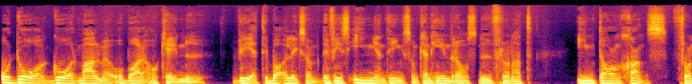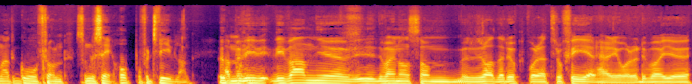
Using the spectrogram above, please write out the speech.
Och då går Malmö och bara, okej nu, vi är tillbaka. Liksom, det finns ingenting som kan hindra oss nu från att inte ha en chans. Från att gå från, som du säger, hopp och förtvivlan. Ja, men vi, vi vann ju. Det var ju någon som radade upp våra troféer här i år. Och det var ju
